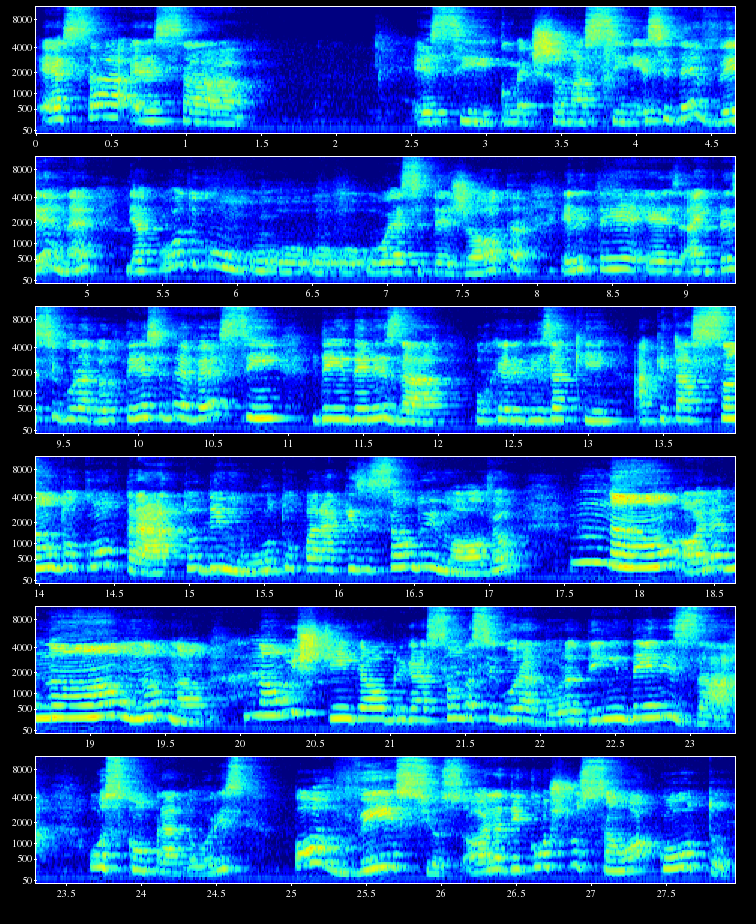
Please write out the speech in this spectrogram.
essa, essa esse, como é que chama assim, esse dever, né? De acordo com o, o, o, o STJ, ele tem, a empresa seguradora tem esse dever sim de indenizar, porque ele diz aqui, a quitação do contrato de mútuo para aquisição do imóvel não, olha, não, não, não, não extingue a obrigação da seguradora de indenizar os compradores por vícios, olha, de construção oculto,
